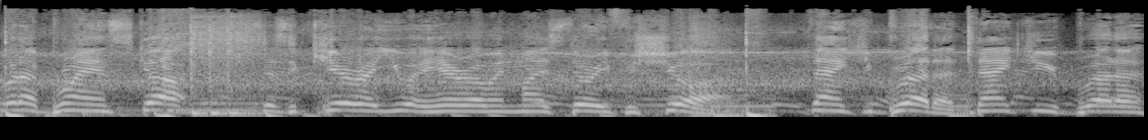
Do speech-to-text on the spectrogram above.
What up, Brian Scott? Says Akira, you a hero in my story for sure. Thank you, brother. Thank you, brother.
